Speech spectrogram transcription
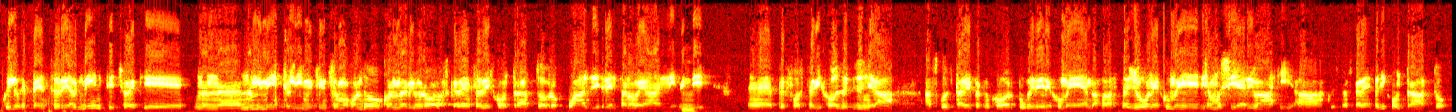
quello che penso realmente, cioè che non, non mi metto limiti, insomma, quando, quando, arriverò alla scadenza del contratto avrò quasi 39 anni, quindi mm. eh, per forza di cose bisognerà ascoltare il proprio corpo, vedere come è andata la stagione, come diciamo, si è arrivati a questa scadenza di contratto,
